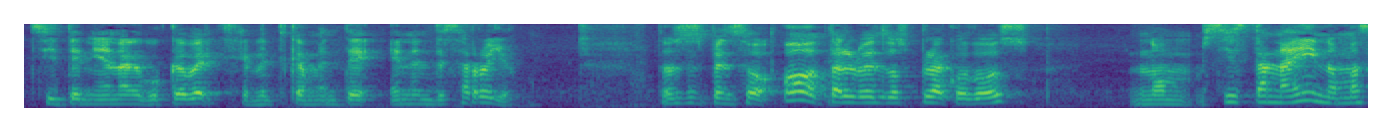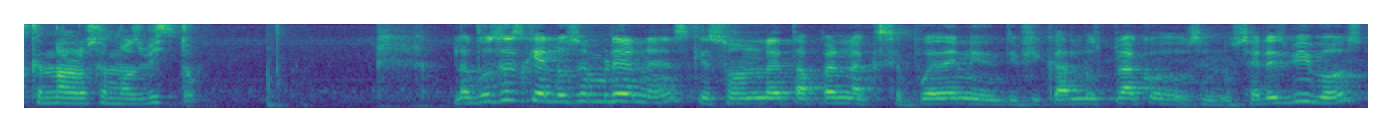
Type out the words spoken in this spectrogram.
sí tenían algo que ver genéticamente en el desarrollo. Entonces pensó, oh, tal vez los plácodos no, sí están ahí, nomás que no los hemos visto. La cosa es que los embriones, que son la etapa en la que se pueden identificar los plácodos en los seres vivos,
